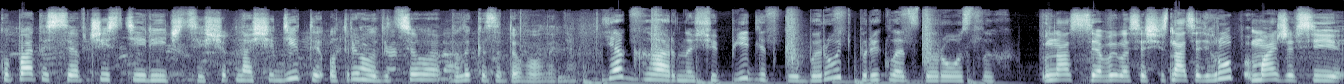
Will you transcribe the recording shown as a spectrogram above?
купатися в чистій річці, щоб наші діти отримали від цього велике задоволення. Як гарно, що підлітки беруть приклад з дорослих. У нас з'явилося 16 груп, майже всі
